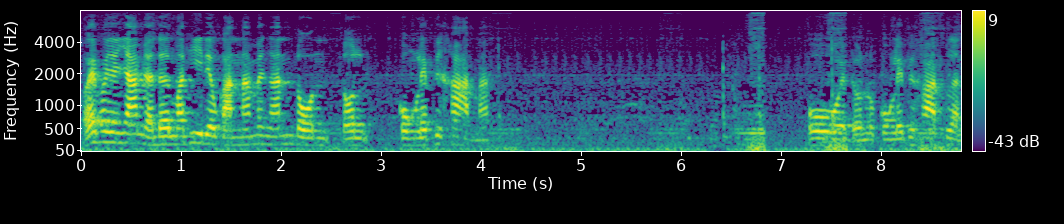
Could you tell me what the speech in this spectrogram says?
เฮ้ยพยายามอย่าเดินมาที่เดียวกันนะไม่งั้นโดนโดนกรงเล็บพิฆาตนะโอ้ยโดนกรงเล็บพิฆาตเพื่อน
